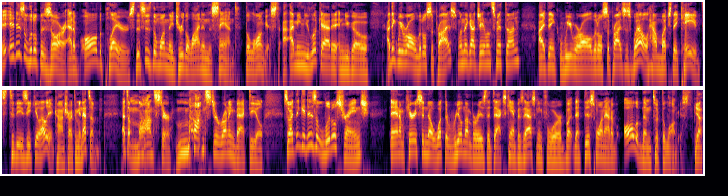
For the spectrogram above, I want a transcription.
It, is a little bizarre. Out of all the players, this is the one they drew the line in the sand the longest. I, I mean, you look at it and you go, I think we were all a little surprised when they got Jaylon Smith done. I think we were all a little surprised as well how much they caved to the Ezekiel Elliott contract. I mean, that's a that's a monster, monster running back deal. So I think it is a little strange. And I'm curious to know what the real number is that Dak's Camp is asking for, but that this one out of all of them took the longest. Yeah,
